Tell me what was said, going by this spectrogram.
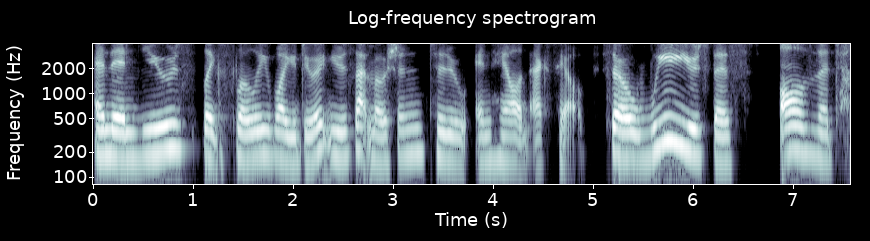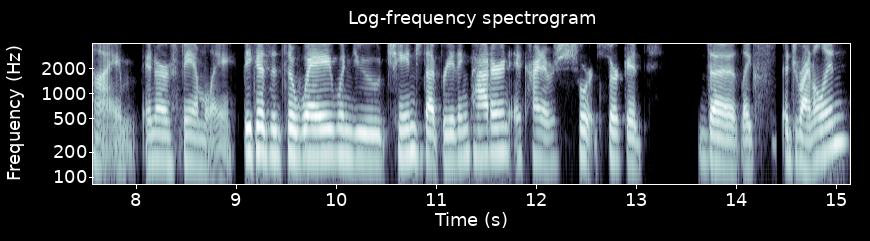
and then use like slowly while you do it, use that motion to inhale and exhale. So we use this all the time in our family because it's a way when you change that breathing pattern, it kind of short circuits the like adrenaline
